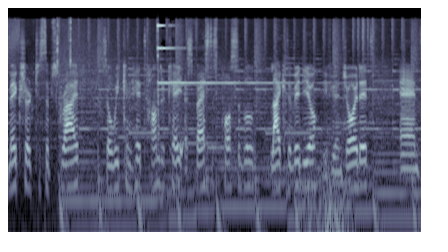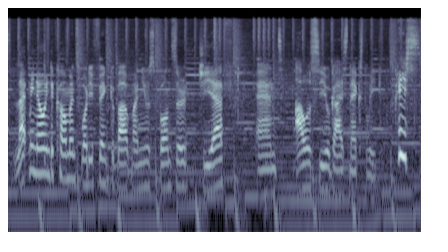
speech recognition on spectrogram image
Make sure to subscribe so we can hit 100k as fast as possible. Like the video if you enjoyed it. And let me know in the comments what you think about my new sponsor, GF. And I will see you guys next week. Peace!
